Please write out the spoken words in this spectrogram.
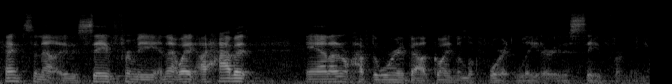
Okay, so now it is saved for me, and that way I have it, and I don't have to worry about going to look for it later. It is saved for me.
